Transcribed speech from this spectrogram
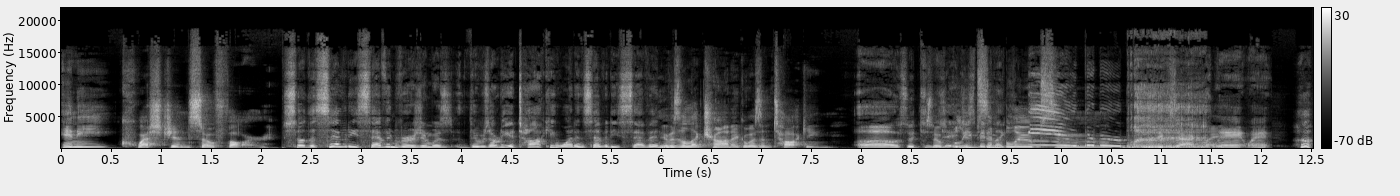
any questions so far? So the 77 version was there was already a talking one in 77? It was electronic, it wasn't talking. Oh, so just, so bleeps just and like, bloops and exactly. Huh.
